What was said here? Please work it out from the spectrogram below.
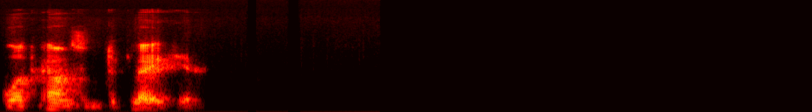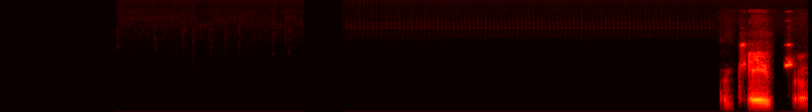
what comes into play here. Okay, bro.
